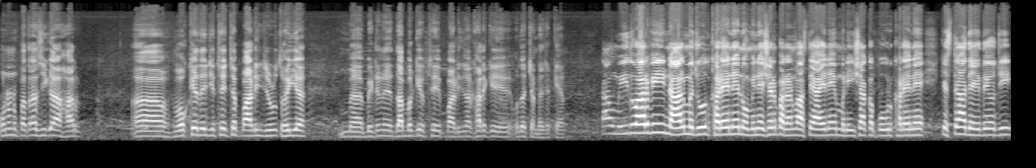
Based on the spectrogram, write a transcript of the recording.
ਉਹਨਾਂ ਨੂੰ ਪਤਾ ਸੀਗਾ ਹਰ ਮੌਕੇ ਦੇ ਜਿੱਥੇ ਜਿੱਥੇ ਪਾਰਟੀ ਦੀ ਜ਼ਰੂਰਤ ਹੋਈ ਆ, ਮ- ਬੇਟੇ ਨੇ ਦੱਬ ਕੇ ਉੱਥੇ ਪਾਰਟੀ ਨਾਲ ਖੜ ਕੇ ਉਹਦਾ ਝੰਡਾ ਚੱਕਿਆ। ਤਾਂ ਉਮੀਦਵਾਰ ਵੀ ਨਾਲ ਮੌਜੂਦ ਖੜੇ ਨੇ ਨੋਮੀਨੇਸ਼ਨ ਭਰਨ ਵਾਸਤੇ ਆਏ ਨੇ, ਮਨੀਸ਼ਾ ਕਪੂਰ ਖੜੇ ਨੇ। ਕਿਸ ਤਰ੍ਹਾਂ ਦੇਖਦੇ ਹੋ ਜੀ?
